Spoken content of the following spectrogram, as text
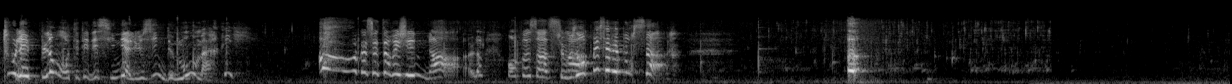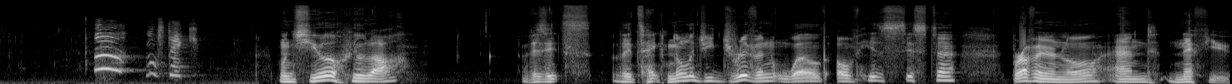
tous les plans ont été dessinés à l'usine de mon mari. Oh, mais c'est original. On peut s'asseoir. Je vous en prie, c'est fait pour ça. Monsieur Hulot visits the technology driven world of his sister, brother in law, and nephew.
